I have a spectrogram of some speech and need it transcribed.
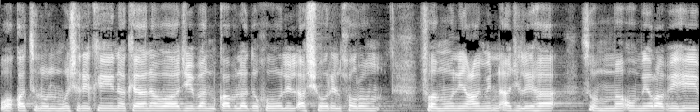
وقتل المشركين كان واجبا قبل دخول الأشهر الحرم فمنع من أجلها ثم أمر به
